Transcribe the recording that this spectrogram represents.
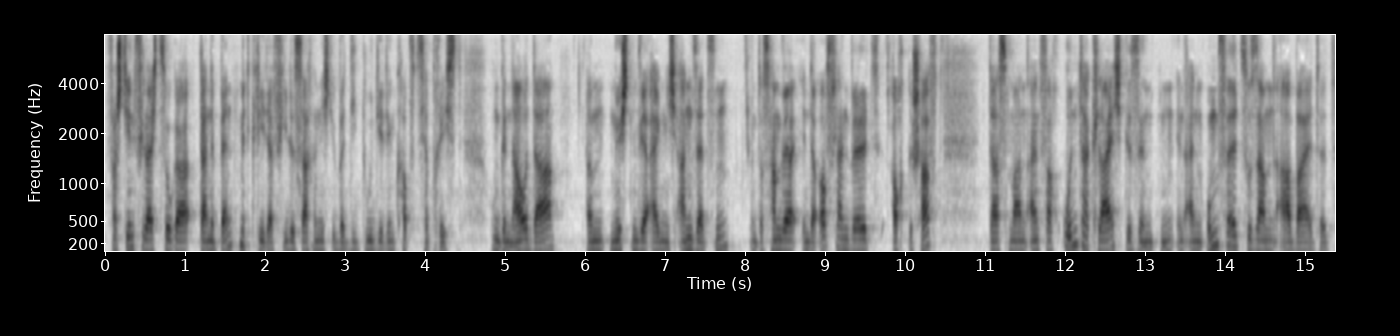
verstehen vielleicht sogar deine Bandmitglieder viele Sachen nicht, über die du dir den Kopf zerbrichst. Und genau da ähm, möchten wir eigentlich ansetzen. Und das haben wir in der Offline-Welt auch geschafft dass man einfach unter Gleichgesinnten in einem Umfeld zusammenarbeitet,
